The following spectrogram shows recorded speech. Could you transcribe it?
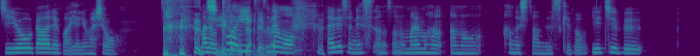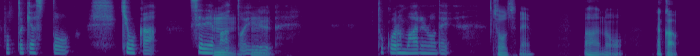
需要があればやりましょう。まあでもとは言いつつでもあれですよねあのその前もはあの話したんですけど YouTube ポッドキャスト強化せればとうんいううん。ところもあるので、そうですね。あの、なんか、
